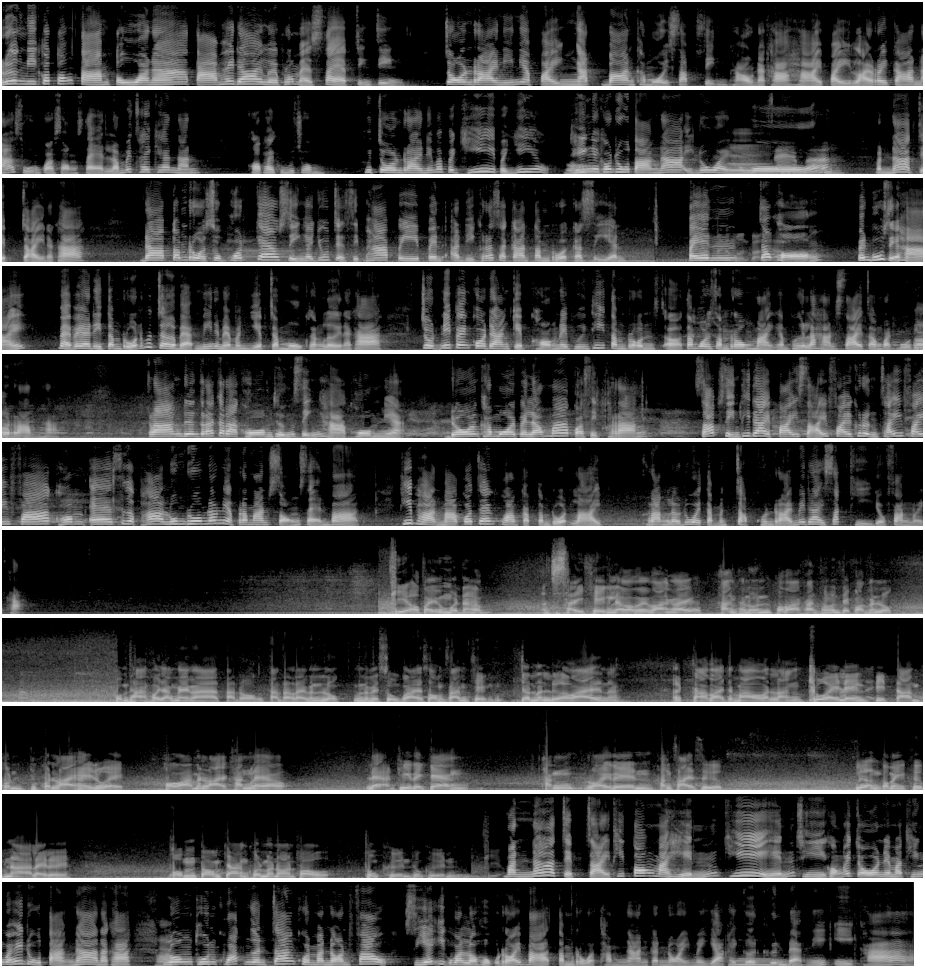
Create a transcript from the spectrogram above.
เรื่องนี้ก็ต้องตามตัวนะ ตามให้ได้เลยเพราะแหมแสบจริง ๆ โจรรายนี้เนี่ยไปงัดบ้านขโมยทรัพย์สินเขานะคะ หายไปหลายรายการนะศูนย์กว่า 2 0 0แสนแล้วไม่ใช่แค่นั้น ขออภัยคุณผู้ชม คือโจรรายนี้มันไปขี้ไปเยี่ยว อ๋อทิ้งให้เขาดูต่างหน้าอีกด้วย เออ โอ้โหแสบนะ มันน่าเจ็บใจนะคะ ดาบตำรวจสุพจน์แก้วสิงห์อายุ 75 ปี เป็นอดีตข้าราชการตำรวจเกษียณ เป็นเจ้าของเป็นผู้เสียหาย แหมเป็นอดีตตำรวจแล้วมาเจอแบบนี้เนี่ยแหมมันเหยียบจมูกจังเลยนะคะ จุดนี้เป็นโกดังเก็บของในพื้นที่ตำบลตำบลสำโรงใหม่อำเภอละหารทรายจังหวัดบุรีรัมย์ค่ะ กลางเดือนกรกฎาคมถึงสิงหาคมเนี่ยโดนขโมยไปแล้วมากกว่า 10 ครั้ง ทรัพย์สินที่ได้ไปสายไฟเครื่องใช้ไฟฟ้า คอมแอร์เสื้อผ้ารวมๆแล้วเนี่ยประมาณ 2 0 0 0 0 0บาท ที่ผ่านมาก็แจ้งความกับตำรวจหลายครั้งแล้วด้วย แต่มันจับคนร้ายไม่ได้สักทีเดี๋ยวฟังหน่อยค่ะ ที่เอาไปหมดนะครับใส่เข่งแล้วก็ไปวางไว้ข้างถนน เพราะว่าข้างถนนแต่ก่อนมันรกผมทางเขายังไม่มาตัดออกตัดอะไรมันรกมันไปสู้ไว้สองสามเข่ง จนมันเหลือไว้นะกาว่าจะมาเอาวันหลัง ช่วยเร่งติดตามคนคนร้ายให้ด้วย เพราะว่ามันหลายครั้งแล้ว และที่ไปแจ้งทั้งร้อยเวรทั้งสายสืบ เรื่องก็ไม่คืบหน้าอะไรเลย ผมต้องจ้างคนมานอนเฝ้า ทุกคืนทุกคืน มันน่าเจ็บใจที่ต้องมาเห็นขี้เห็นฉี่ของไอ้โจรเนี่ยมาทิ้งไว้ให้ดูต่างหน้านะคะ ครับ ลงทุนควักเงินจ้างคนมานอนเฝ้า เสียอีกวันละ 600 บาทตำรวจทำงานกันหน่อยไม่อยากให้เกิดขึ้นแบบนี้อีกค่ะ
